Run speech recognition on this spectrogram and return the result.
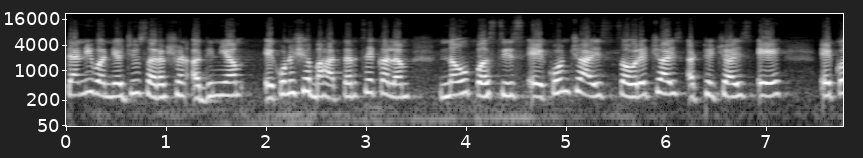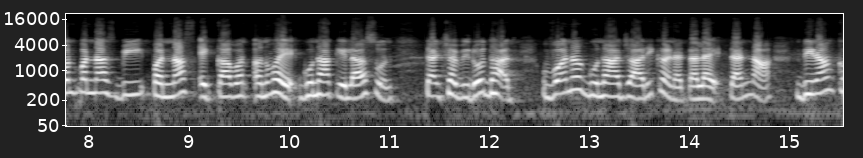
त्यांनी वन्यजीव संरक्षण अधिनियम एकोणीसशे बहात्तरचे कलम नऊ पस्तीस एकोणचाळीस चौवेचाळीस अठ्ठेचाळीस ए एकोणपन्नास बी पन्नास एक्कावन्न अन्वये गुन्हा केला असून त्यांच्या विरोधात वन गुन्हा जारी करण्यात आलाय. त्यांना दिनांक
